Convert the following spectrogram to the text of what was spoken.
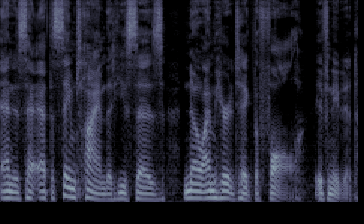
And it's at the same time that he says, No, I'm here to take the fall if needed.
